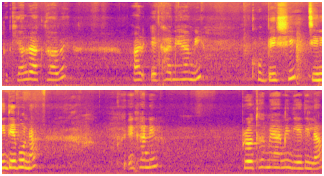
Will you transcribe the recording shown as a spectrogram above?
তো খেয়াল রাখতে হবে। আর এখানে আমি খুব বেশি চিনি দেব না। এখানে প্রথমে আমি দিয়ে দিলাম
